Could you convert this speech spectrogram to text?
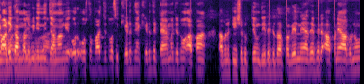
ਮਾੜੇ ਕੰਮ ਵੱਲ ਵੀ ਨਹੀਂ ਜਾਵਾਂਗੇ ਔਰ ਉਸ ਤੋਂ ਬਾਅਦ ਜਦੋਂ ਅਸੀਂ ਖੇਡਦੇ ਹਾਂ ਖੇਡਦੇ ਟਾਈਮ ਜਦੋਂ ਆਪਾਂ ਆਪਣੀ ਟੀ-ਸ਼ਰਟ ਉੱਤੇ ਹੁੰਦੀ ਤੇ ਜਦੋਂ ਆਪਾਂ ਵੇਖਦੇ ਆ ਤੇ ਫਿਰ ਆਪਣੇ ਆਪ ਨੂੰ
